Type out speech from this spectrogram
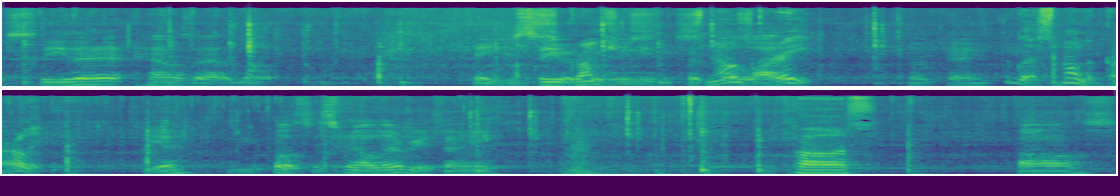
See that? How's that look? Can you see it? We need to put smells the light. great. Okay. Look, smell the garlic. Yeah, you're supposed to smell everything. Pause. Pause.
